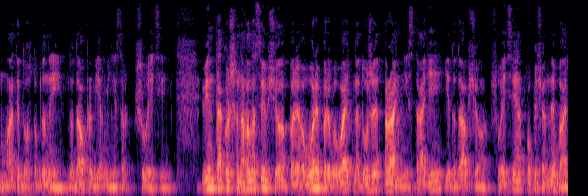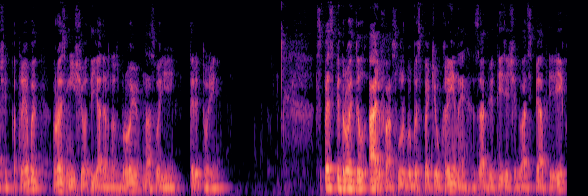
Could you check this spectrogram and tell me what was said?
мати доступ до неї, додав прем'єр-міністр Швеції. Він також наголосив, що переговори перебувають на дуже ранній стадії і додав, що Швеція поки що не бачить потреби розміщувати ядерну зброю на своїй території. Спецпідрозділ Альфа Служби безпеки України за 2025 рік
